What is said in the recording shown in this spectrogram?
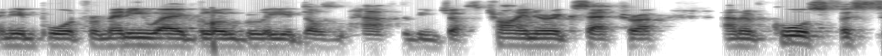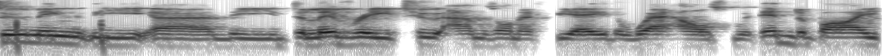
and import from anywhere globally. It doesn't have to be just China, etc. And of course, assuming the uh, the delivery to Amazon FBA, the warehouse within Dubai,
